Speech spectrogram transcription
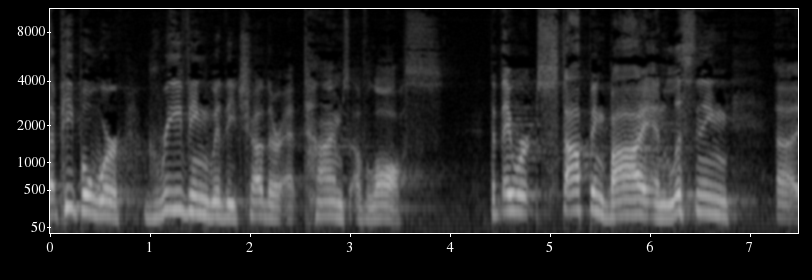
that people were grieving with each other at times of loss, that they were stopping by and listening, uh,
